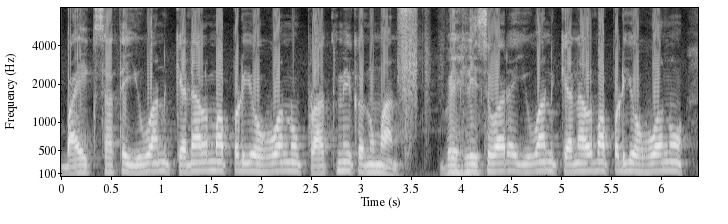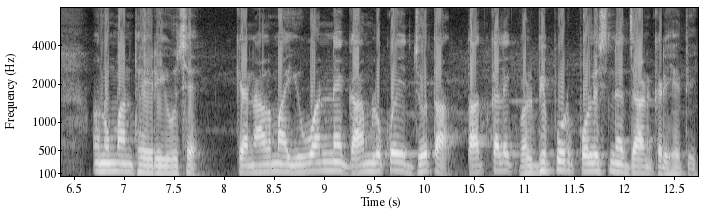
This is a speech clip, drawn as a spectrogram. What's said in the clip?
બાઇક સાથે યુવાન કેનાલમાં પડ્યો હોવાનું પ્રાથમિક અનુમાન. વહેલી સવારે યુવાન કેનાલમાં પડ્યો હોવાનું અનુમાન થઈ રહ્યું છે. કેનાલમાં યુવાનને ગામ લોકોએ જોતા તાત્કાલિક વલભીપુર પોલીસને જાણ કરી હતી.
